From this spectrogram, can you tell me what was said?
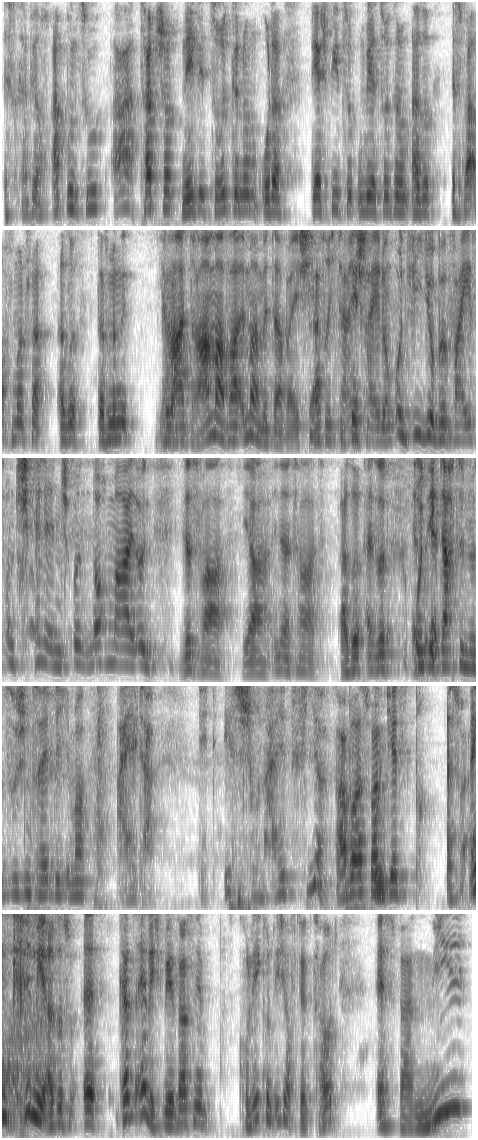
es gab ja auch ab und zu, ah, Touchdown, nee, wird zurückgenommen oder der Spielzug und wieder zurückgenommen. Also es war auch manchmal, also dass man Ja, Drama war immer mit dabei. Schiedsrichterentscheidung und Videobeweis und Challenge und nochmal und das war, ja, in der Tat. Also, Also, und ich dachte nur zwischenzeitlich immer, Alter, das ist schon halb vier. aber es war, Und jetzt, es war ein Oh. Krimi. Also es, äh, ganz ehrlich, wir saßen hier, Kollege und ich auf der Couch, es war nie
